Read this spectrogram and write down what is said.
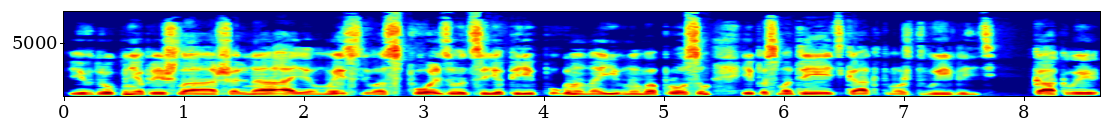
И вдруг мне пришла шальная мысль воспользоваться ее перепуганно наивным вопросом и посмотреть, как это может выглядеть. «Как вы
